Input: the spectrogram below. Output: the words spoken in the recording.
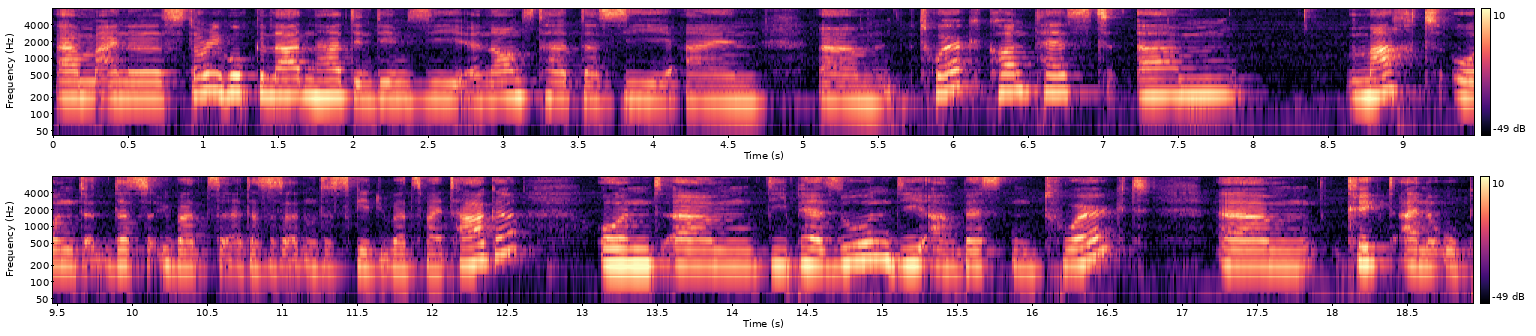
ähm, eine Story hochgeladen hat, in dem sie announced hat, dass sie ein ähm, Twerk-Contest ähm, macht und das, über, das, ist, das geht über zwei Tage. Und ähm, die Person, die am besten twerkt, ähm, kriegt eine OP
